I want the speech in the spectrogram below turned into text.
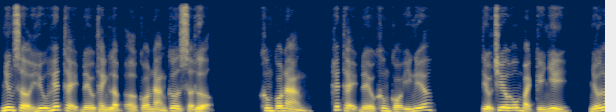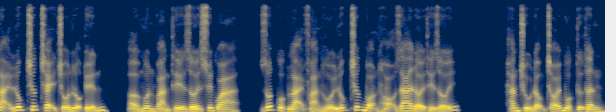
Nhưng sở hữu hết thể đều thành lập ở có nàng cơ sở thượng. Không có nàng, hết thể đều không có ý nghĩa. Tiểu chiêu ôm bạch kỳ nhi, nhớ lại lúc trước chạy trốn lộ tuyến, ở muôn vàn thế giới xuyên qua, rốt cuộc lại phản hồi lúc trước bọn họ ra đời thế giới. Hắn chủ động trói buộc tự thân,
